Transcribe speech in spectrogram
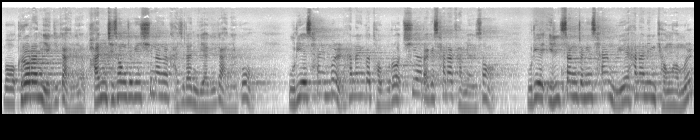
뭐, 그러란 얘기가 아니에요. 반지성적인 신앙을 가지란 이야기가 아니고, 우리의 삶을 하나님과 더불어 치열하게 살아가면서, 우리의 일상적인 삶 위에 하나님 경험을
